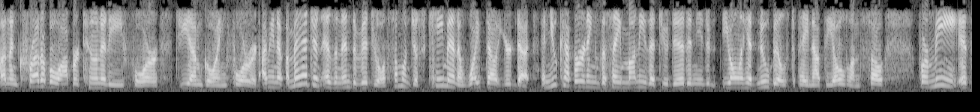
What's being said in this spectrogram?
an incredible opportunity for GM going forward. I mean, imagine as an individual if someone just came in and wiped out your debt and you kept earning the same money that you did and you, did, you only had new bills to pay, not the old ones. So for me, it's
